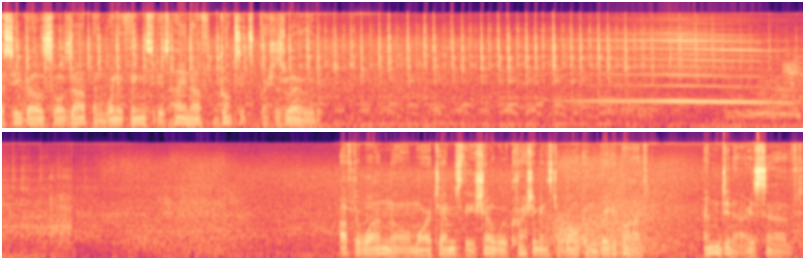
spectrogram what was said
The seagull soars up and when it thinks it is high enough, drops its precious load. After one or more attempts, the shell will crash against a rock and break apart, and dinner is served.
